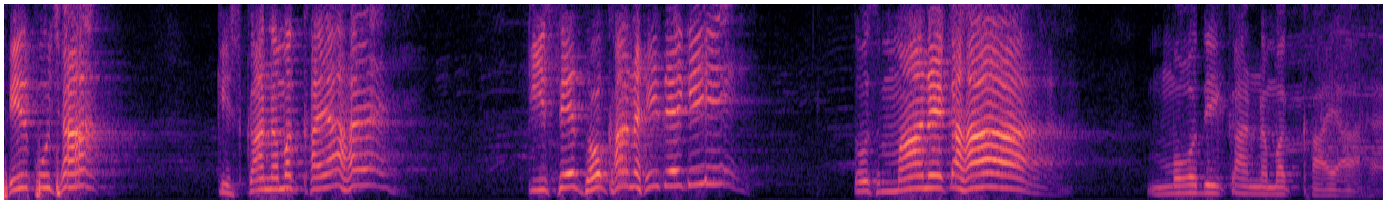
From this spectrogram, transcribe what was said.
फिर पूछा, किसका नमक खाया है? किसे धोखा नहीं देगी? तो उस माँ ने कहा, मोदी का नमक खाया है।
